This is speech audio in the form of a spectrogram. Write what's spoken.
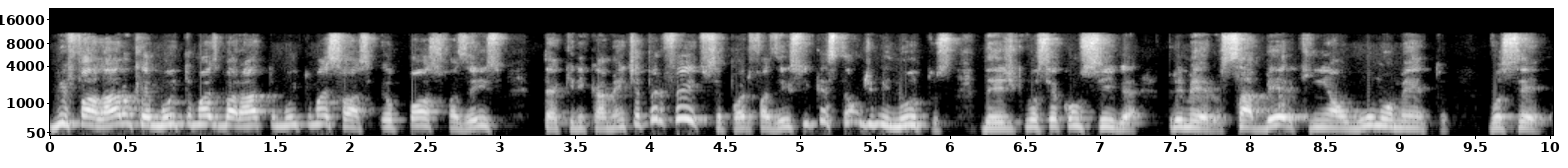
me falaram que é muito mais barato, muito mais fácil. Eu posso fazer isso? Tecnicamente é perfeito, você pode fazer isso em questão de minutos, desde que você consiga, primeiro, saber que em algum momento você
